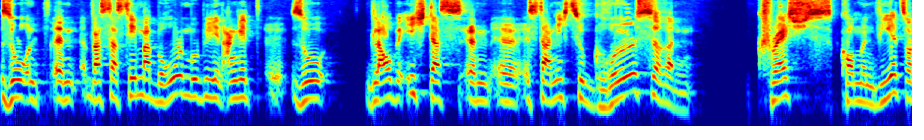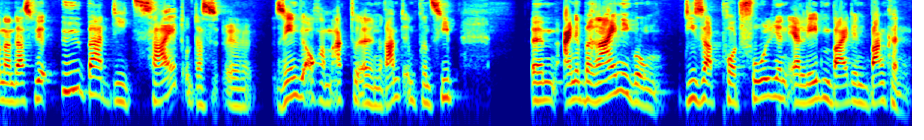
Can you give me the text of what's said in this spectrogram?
So, und ähm, was das Thema Büroimmobilien angeht, äh, so glaube ich, dass ähm, äh, es da nicht zu größeren Crashs kommen wird, sondern dass wir über die Zeit, und das äh, sehen wir auch am aktuellen Rand im Prinzip, ähm, eine Bereinigung dieser Portfolien erleben bei den Banken.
